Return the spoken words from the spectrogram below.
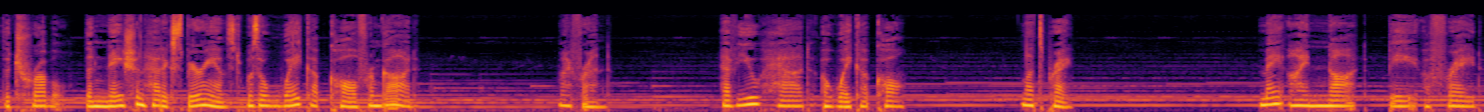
The trouble the nation had experienced was a wake up call from God. My friend, have you had a wake up call? Let's pray. May I not be afraid,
